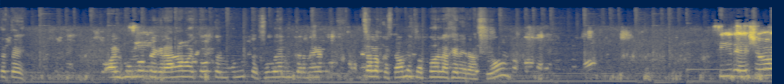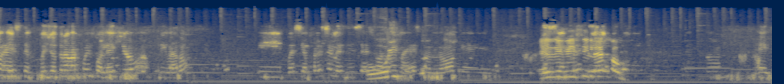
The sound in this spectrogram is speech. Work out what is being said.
todo el mundo te graba y todo el mundo te sube al internet. Eso es lo que estábamos tratando de la generación. Sí, de hecho, este, pues yo trabajo en colegio privado y pues siempre se les dice eso a los maestros, ¿no? Que, es difícil eso. Eh,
